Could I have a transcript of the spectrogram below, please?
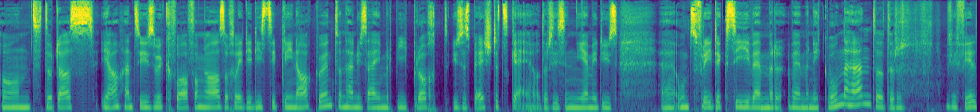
Und durch das ja, haben sie uns wirklich von Anfang an so ein bisschen die Disziplin angewöhnt und haben uns auch immer beigebracht, das Beste zu geben. Oder sie sind nie mit uns äh, unzufrieden gewesen, wenn wir, wenn wir nicht gewonnen haben oder wie viel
